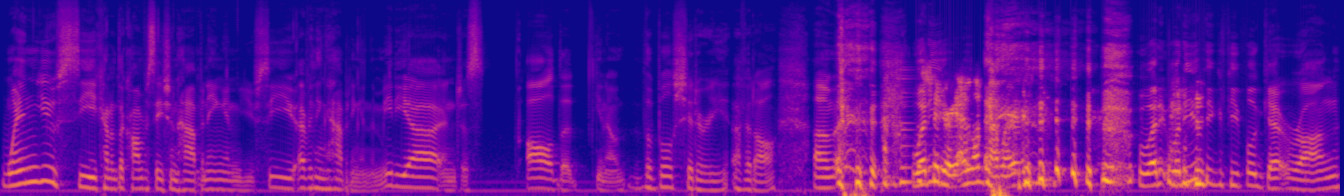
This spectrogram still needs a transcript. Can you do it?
when you see kind of the conversation happening and you see everything happening in the media and just all the you know the bullshittery of it all. Um, what do you, I love that word. what what do you think people get wrong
